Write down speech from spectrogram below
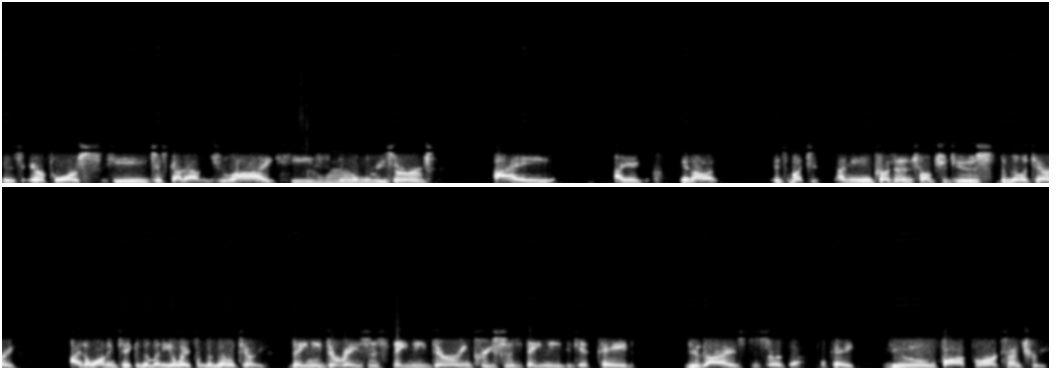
is Air Force. He just got out in July. He's oh, wow. still in the reserves. I, I, you know, as much, I mean, President Trump should use the military. I don't want him taking the money away from the military. They need their raises. They need their increases. They need to get paid. You guys deserve that, okay? You fought for our country.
